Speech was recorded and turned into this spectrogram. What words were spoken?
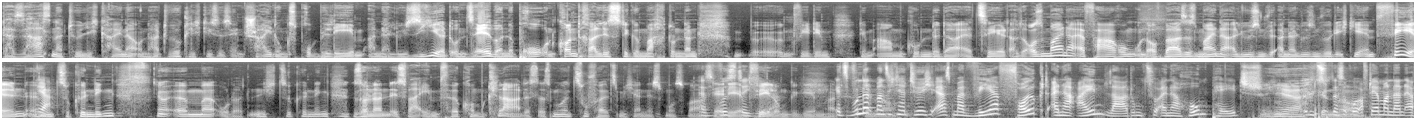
da saß natürlich keiner und hat wirklich dieses Entscheidungsproblem analysiert und selber eine Pro- und Kontraliste gemacht und dann äh, irgendwie dem, dem armen Kunde da erzählt. Also aus meiner Erfahrung und auf Basis meiner Analysen, Analysen würde ich dir empfehlen, ähm, ja. zu kündigen ähm, oder nicht zu kündigen, sondern es war eben vollkommen klar, dass das nur ein Zufallsmechanismus war, das der die Empfehlung jeder. gegeben hat. Jetzt wundert genau. man sich natürlich erstmal, wer folgt einer Einladung zu einer Homepage, ja, um genau. das, auf der man dann, äh,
